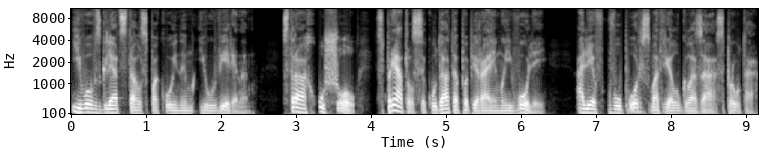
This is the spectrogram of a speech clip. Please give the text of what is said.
Его взгляд стал спокойным и уверенным. Страх ушел, спрятался куда-то попираемый волей. А лев в упор смотрел в глаза Спрута.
